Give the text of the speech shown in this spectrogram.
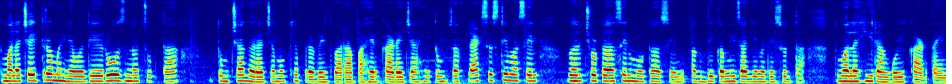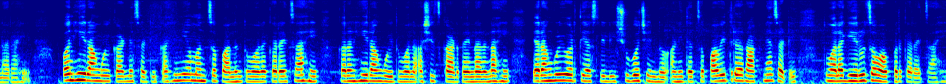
तुम्हाला चैत्र महिन्यामध्ये रोज न चुकता तुमच्या घराच्या मुख्य प्रवेशद्वाराबाहेर काढायची आहे. तुमचा फ्लॅट सिस्टीम असेल घर छोटं असेल मोठं असेल अगदी कमी जागेमध्ये सुद्धा तुम्हाला ही रांगोळी काढता येणार आहे. पण ही रांगोळी काढण्यासाठी काही नियमांचं पालन तुम्हाला करायचं आहे कारण ही रांगोळी तुम्हाला अशीच काढता येणार नाही. या रांगोळीवरती असलेली शुभचिन्ह आणि त्याचं पावित्र्य राखण्यासाठी तुम्हाला गेरूचा वापर करायचा आहे.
